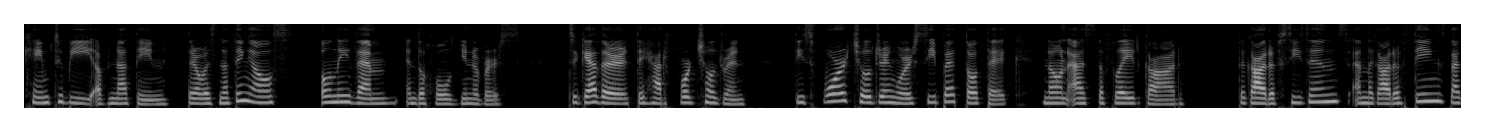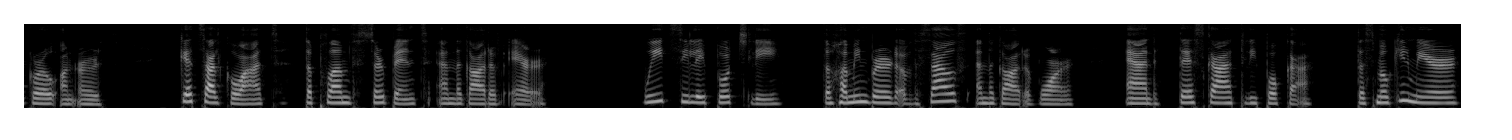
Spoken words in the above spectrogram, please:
came to be of nothing. There was nothing else, only them in the whole universe. Together they had four children. These four children were Sipe Totec, known as the flayed god, the god of seasons, and the god of things that grow on earth. Quetzalcoatl, the plumed serpent, and the god of air. Huitzilopochtli, the hummingbird of the south and the god of war. And Tezcatlipoca, the smoking mirror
